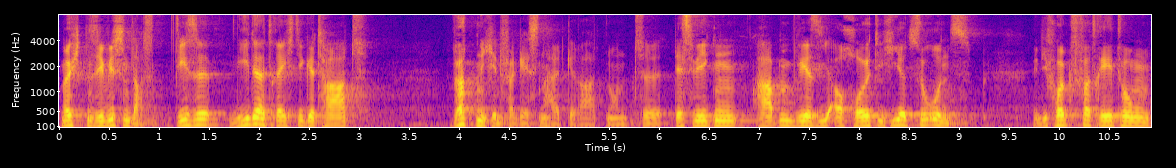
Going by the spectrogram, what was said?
möchten Sie wissen lassen, diese niederträchtige Tat wird nicht in Vergessenheit geraten. Äh, deswegen haben wir Sie auch heute hier zu uns in die Volksvertretung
